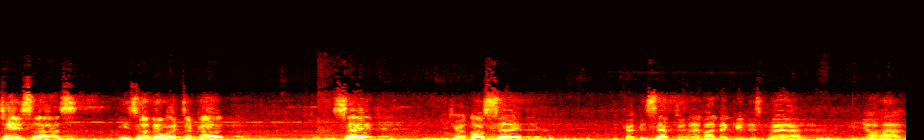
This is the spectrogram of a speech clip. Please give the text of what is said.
Jesus is the only way to God. To be saved, if you are not saved, you can be saved today by making this prayer in your heart.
